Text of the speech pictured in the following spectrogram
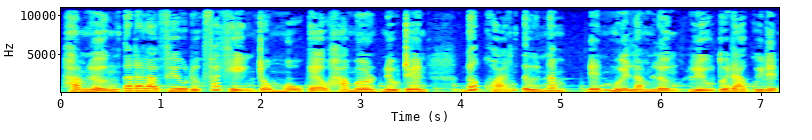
hàm lượng Tadalafil được phát hiện trong mẫu kẹo Hammer nêu trên gấp khoảng từ 5 đến 15 lần liều tối đa quy định.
